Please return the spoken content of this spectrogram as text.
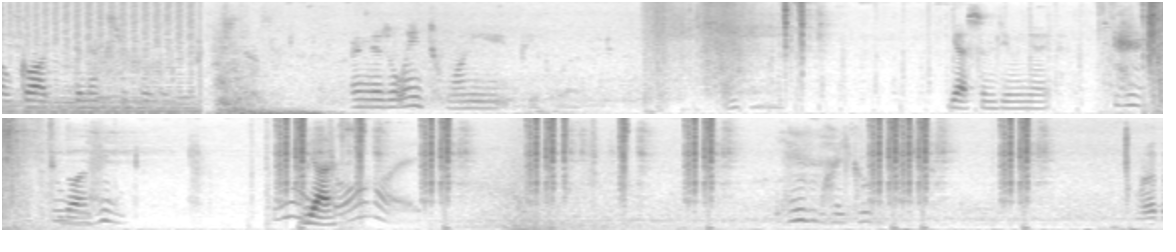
Oh god, the next recording. And there's only 20 people left. Yes, I'm doing it. Dude. Oh my Yes. god. Oh my god. What?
